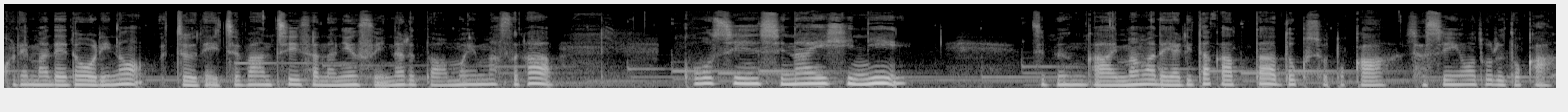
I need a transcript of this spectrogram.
これまで通りの宇宙で一番小さなニュースになるとは思いますが更新しない日に自分が今までやりたかった読書とか写真を撮るとか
